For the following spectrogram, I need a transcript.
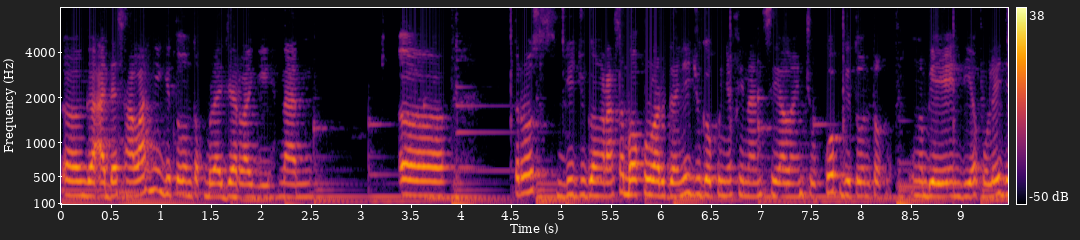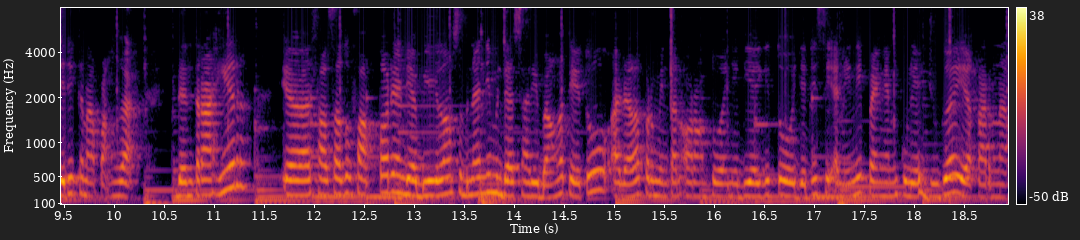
nggak uh, ada salahnya gitu untuk belajar lagi dan uh, terus dia juga ngerasa bahwa keluarganya juga punya finansial yang cukup gitu untuk ngebiayain dia kuliah jadi kenapa enggak dan terakhir ya salah satu faktor yang dia bilang sebenarnya ini mendasari banget yaitu adalah permintaan orang tuanya dia gitu. Jadi si N ini pengen kuliah juga ya karena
